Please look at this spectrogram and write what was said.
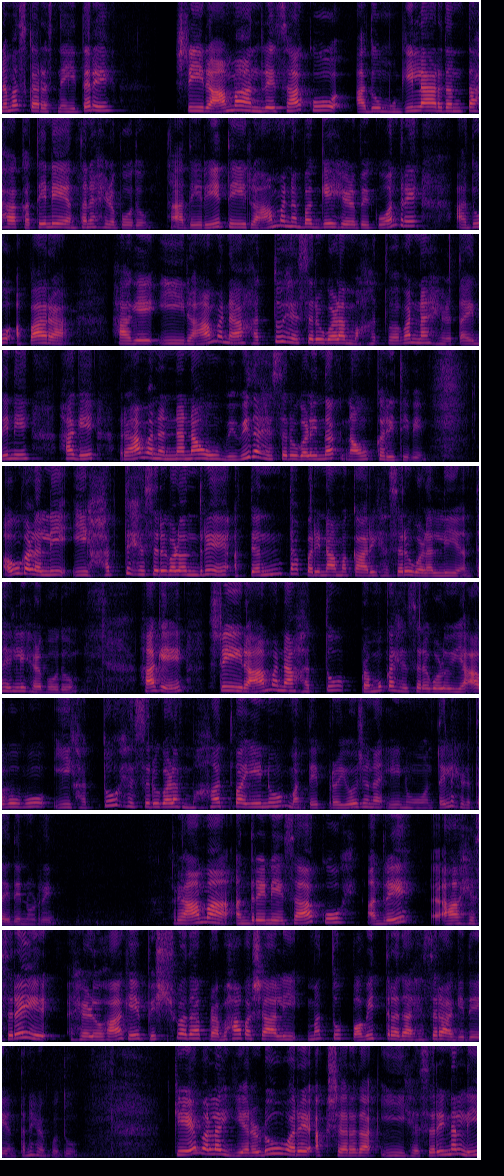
ನಮಸ್ಕಾರ ಸ್ನೇಹಿತರೆ. ಶ್ರೀರಾಮ ಅಂದರೆ ಸಾಕು, ಅದು ಮುಗಿಲಾರದಂತಹ ಕಥೆನೇ ಅಂತಲೇ ಹೇಳ್ಬೋದು. ಅದೇ ರೀತಿ ರಾಮನ ಬಗ್ಗೆ ಹೇಳಬೇಕು ಅಂದರೆ ಅದು ಅಪಾರ. ಹಾಗೆ ಈ ರಾಮನ ಹತ್ತು ಹೆಸರುಗಳ ಮಹತ್ವವನ್ನು ಹೇಳ್ತಾ ಇದ್ದೀನಿ. ಹಾಗೆ ರಾಮನನ್ನು ನಾವು ವಿವಿಧ ಹೆಸರುಗಳಿಂದ ನಾವು ಕರಿತೀವಿ. ಅವುಗಳಲ್ಲಿ ಈ ಹತ್ತು ಹೆಸರುಗಳಂದರೆ ಅತ್ಯಂತ ಪರಿಣಾಮಕಾರಿ ಹೆಸರುಗಳಲ್ಲಿ ಅಂತ ಇಲ್ಲಿ ಹೇಳ್ಬೋದು. ಹಾಗೆ ಶ್ರೀರಾಮನ ಹತ್ತು ಪ್ರಮುಖ ಹೆಸರುಗಳು ಯಾವುವು? ಈ ಹತ್ತು ಹೆಸರುಗಳ ಮಹತ್ವ ಏನು ಮತ್ತು ಪ್ರಯೋಜನ ಏನು ಅಂತೇಳಿ ಹೇಳ್ತಾ ಇದೆ ನೋಡ್ರಿ. ರಾಮ ಅಂದ್ರೇ ಸಾಕು. ಅಂದರೆ ಆ ಹೆಸರೇ ಹೇಳೋ ಹಾಗೆ ವಿಶ್ವದ ಪ್ರಭಾವಶಾಲಿ ಮತ್ತು ಪವಿತ್ರದ ಹೆಸರಾಗಿದೆ ಅಂತಲೇ ಹೇಳ್ಬೋದು. ಕೇವಲ ಎರಡೂವರೆ ಅಕ್ಷರದ ಈ ಹೆಸರಿನಲ್ಲಿ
